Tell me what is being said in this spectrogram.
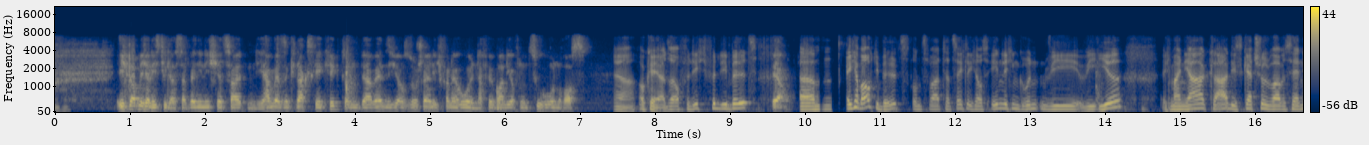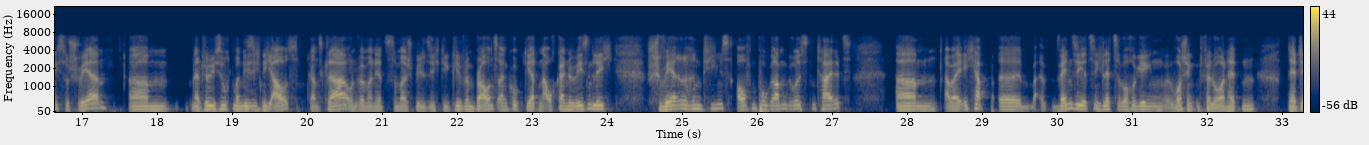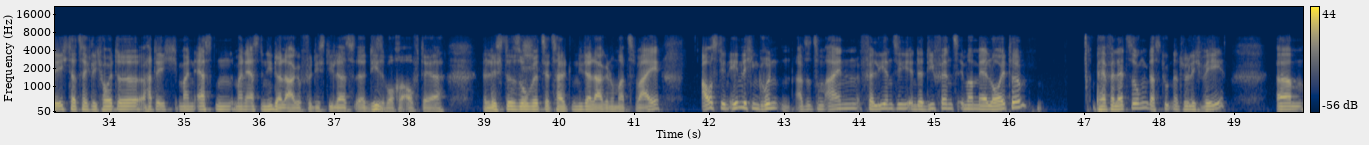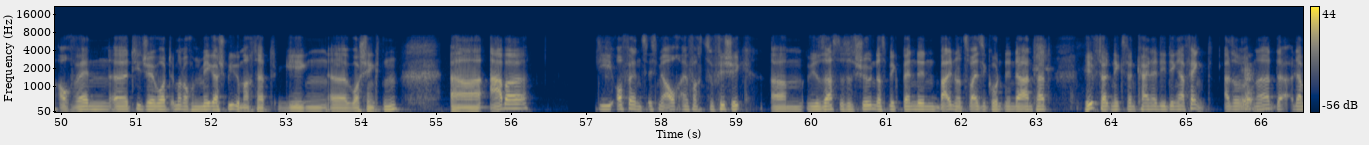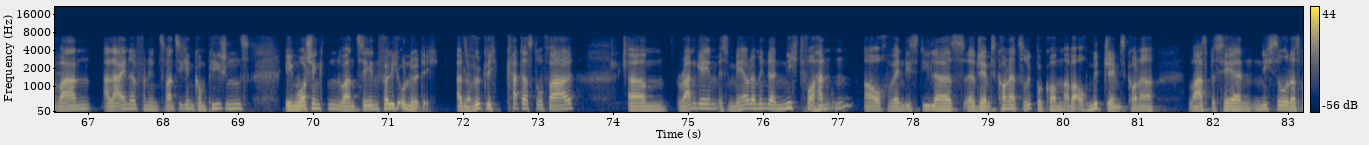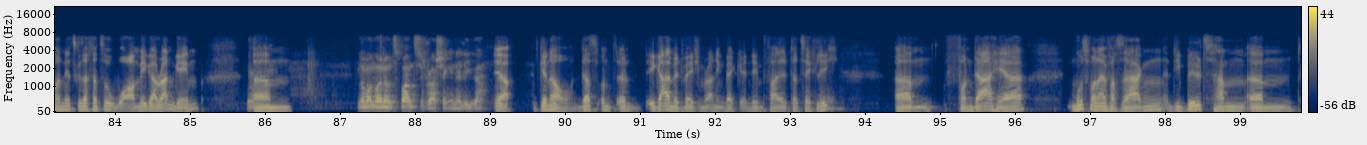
ich glaube nicht an die Steelers, das werden die nicht jetzt halten. Die haben jetzt einen Knacks gekriegt und da werden sie sich auch so schnell nicht von erholen. Dafür waren die auf einem zu hohen Ross. Ja, okay, also auch für dich, für die Bills. Ja. Ähm, ich habe auch die Bills und zwar tatsächlich aus ähnlichen Gründen wie, wie ihr. Ich meine, ja, klar, die Schedule war bisher nicht so schwer. Ähm, natürlich sucht man die sich nicht aus, ganz klar. Und wenn man jetzt zum Beispiel sich die Cleveland Browns anguckt, die hatten auch keine wesentlich schwereren Teams auf dem Programm größtenteils. Ähm, aber ich habe, äh, wenn sie jetzt nicht letzte Woche gegen Washington verloren hätten, hätte ich tatsächlich heute, hatte ich meinen ersten, meine erste Niederlage für die Steelers äh, diese Woche auf der Liste. So wird's jetzt halt Niederlage Nummer zwei. Aus den ähnlichen Gründen. Also zum einen verlieren sie in der Defense immer mehr Leute per Verletzung. Das tut natürlich weh. Ähm, auch wenn äh, TJ Watt immer noch ein mega Spiel gemacht hat gegen äh, Washington. Äh, aber die Offense ist mir auch einfach zu fischig. Ähm, wie du sagst, es ist schön, dass Big Ben den Ball nur zwei Sekunden in der Hand hat. Hilft halt nichts, wenn keiner die Dinger fängt. Also, ja. ne, da, da, waren alleine von den 20 Incompletions gegen Washington waren 10 völlig unnötig. Also ja. wirklich katastrophal. Ähm, Run Game ist mehr oder minder nicht vorhanden, auch wenn die Steelers äh, James Conner zurückbekommen, aber auch mit James Conner war es bisher nicht so, dass man jetzt gesagt hat, so, wow, mega Run Game. Ja. Ähm, Nummer 29 Rushing in der Liga. Ja, Genau, das und äh, egal mit welchem Running Back in dem Fall tatsächlich. Ähm, von daher muss man einfach sagen, die Bills haben, ähm,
